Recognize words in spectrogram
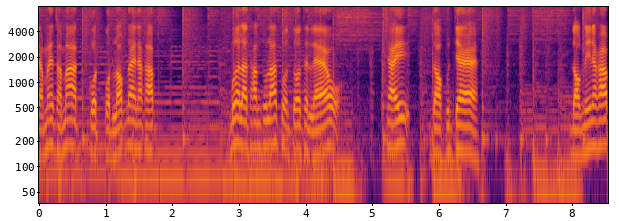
จะไม่สามารถกดปลดล็อกได้นะครับ เมื่อเราทำธุระส่วนตัวเสร็จแล้ว ใช้ดอกกุญแจ ดอกนี้นะครับ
